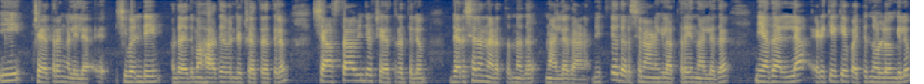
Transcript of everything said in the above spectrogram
ഈ ക്ഷേത്രങ്ങളിൽ ശിവന്റെയും അതായത് മഹാദേവന്റെ ക്ഷേത്രത്തിലും ശാസ്താവിന്റെ ക്ഷേത്രത്തിലും ദർശനം നടത്തുന്നത് നല്ലതാണ്. നിത്യദർശനമാണെങ്കിൽ അത്രയും നല്ലത്. ഇനി അതല്ല ഇടയ്ക്കൊക്കെ പറ്റുന്നുള്ളൂവെങ്കിലും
